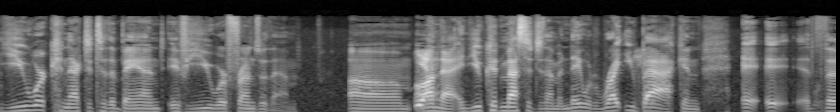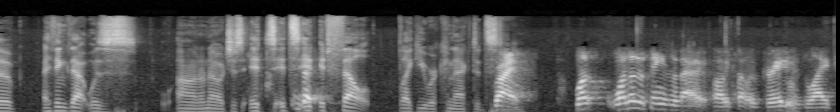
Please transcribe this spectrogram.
you were connected to the band if you were friends with them um, Yeah. on that, and you could message them, and they would write you back, and it, it, the I think that was I don't know, It just it's it's it, it felt like you were connected. Still. Right. One one of the things that I always thought was great was like,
